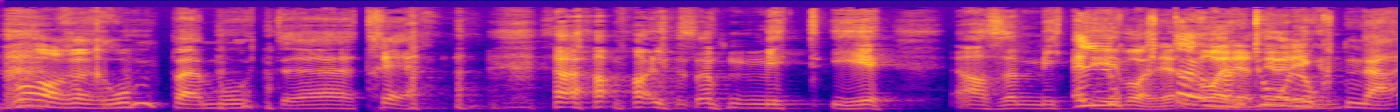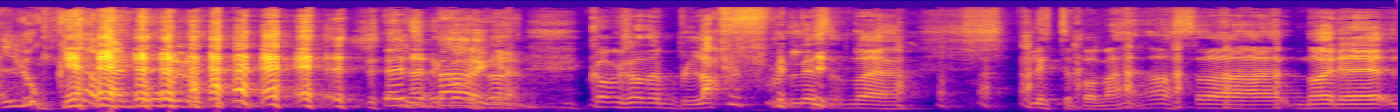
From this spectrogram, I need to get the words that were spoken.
Bar rumpe mot eh, tre. Han var liksom midt i Altså midt Jeg i våre lukter jo vårrengjøringen. mentolukten der. Jeg Lukter mentolukten. Det er kommer Bergen. sånne, kommer sånne blaff liksom det flytter på meg. Altså, når eh,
